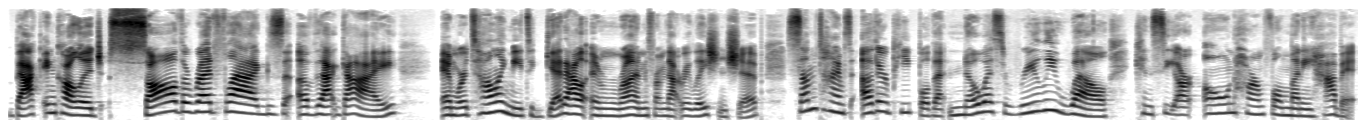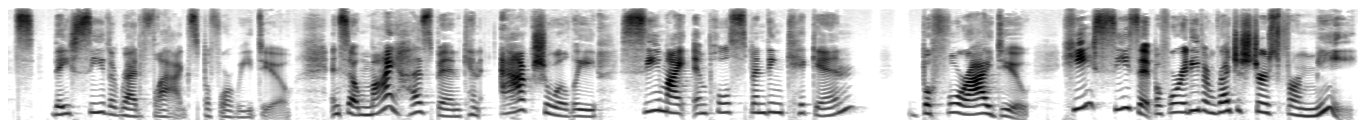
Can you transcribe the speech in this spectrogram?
back in college saw the red flags of that guy and were telling me to get out and run from that relationship, sometimes other people that know us really well can see our own harmful money habits. They see the red flags before we do. And so my husband can actually see my impulse spending kick in before I do. He sees it before it even registers for me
